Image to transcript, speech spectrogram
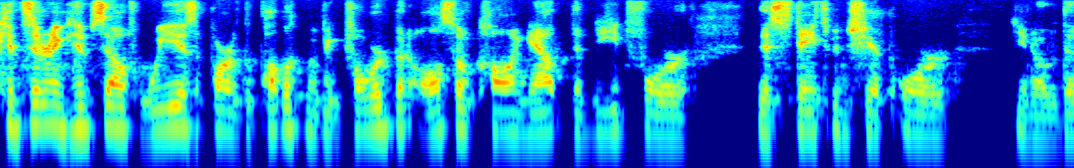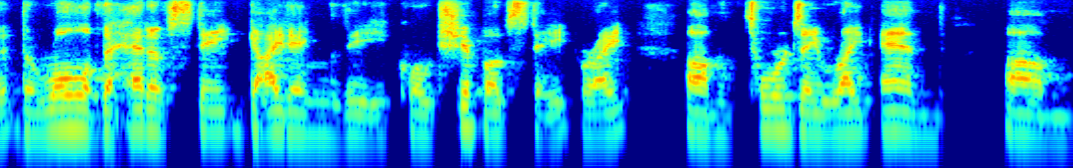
considering himself we as a part of the public moving forward, but also calling out the need for this statesmanship or you know the the role of the head of state guiding the quote ship of state right um, towards a right end um,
